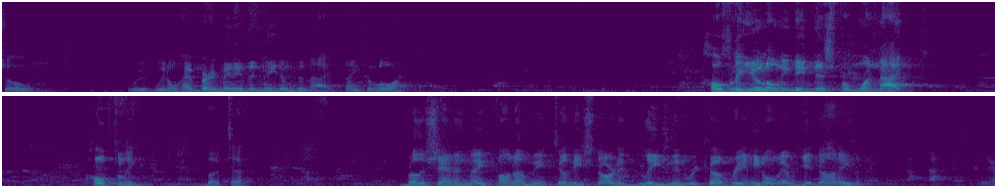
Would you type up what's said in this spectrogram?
So we, we don't have very many that need them tonight, thank the Lord. Hopefully, you'll only need this for one night. Hopefully. But uh, Brother Shannon made fun of me until he started leading in recovery, and he don't ever get done either. Yeah,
